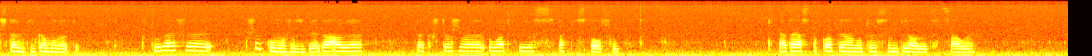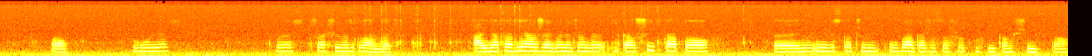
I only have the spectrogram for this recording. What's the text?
4 giga monety. Które się szybko może zbiera, ale tak szczerze łatwiej jest w taki sposób. Ja teraz tu kopię, no bo to jest ten dioryt cały. O, tu jest. Tu jest, trzeba się rozglądać. A i naprawiałam, że jak będę ciągle klikał shifta, to yy, nie, nie wyskoczy mi uwaga, że za szybko klikam shifta.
